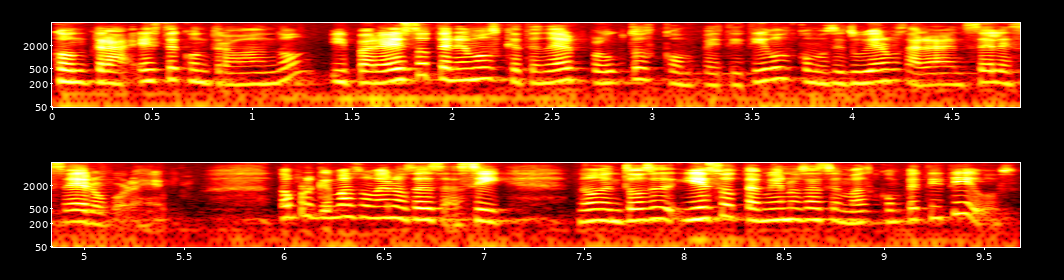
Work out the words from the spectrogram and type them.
contra este contrabando y para eso tenemos que tener productos competitivos como si tuviéramos aranceles cero, por ejemplo. ¿no? Porque más o menos es así, ¿no? Entonces, y eso también nos hace más competitivos.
